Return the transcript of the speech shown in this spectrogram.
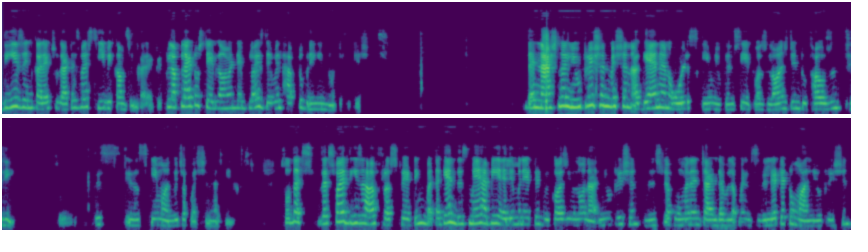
D is incorrect. So that is why C becomes incorrect. It will apply to state government employees. They will have to bring in notifications. Then National Nutrition Mission, again an old scheme. You can see it was launched in 2003. So this is a scheme on which a question has been asked. So that's that's why these are frustrating. But again, this may be eliminated because you know nutrition, Ministry of Women and Child Development is related to malnutrition,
